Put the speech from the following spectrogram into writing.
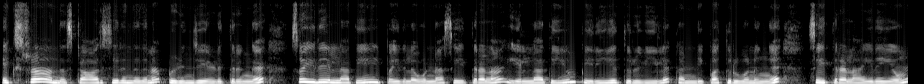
எக்ஸ்ட்ரா அந்த ஸ்டார்ஸ் இருந்ததுன்னா பிழிஞ்சு எடுத்துருங்க. ஸோ இது எல்லாத்தையும் இப்போ இதில் ஒன்றா சேர்த்துடலாம் எல்லாத்தையும் பெரிய துருவியில் கண்டிப்பாக துருவணுங்க. சேர்த்துடலாம் இதையும்.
